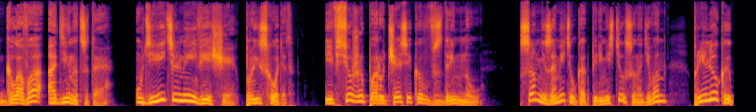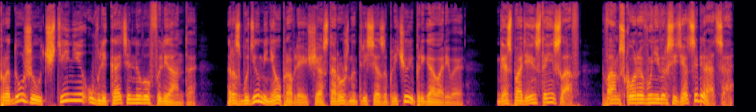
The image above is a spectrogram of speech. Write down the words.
Глава одиннадцатая. Удивительные вещи происходят. И все же пару часиков вздремнул. Сам не заметил, как переместился на диван, прилег и продолжил чтение увлекательного фолианта. Разбудил меня управляющий, осторожно тряся за плечо и приговаривая. «Господин Станислав, вам скоро в университет собираться?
